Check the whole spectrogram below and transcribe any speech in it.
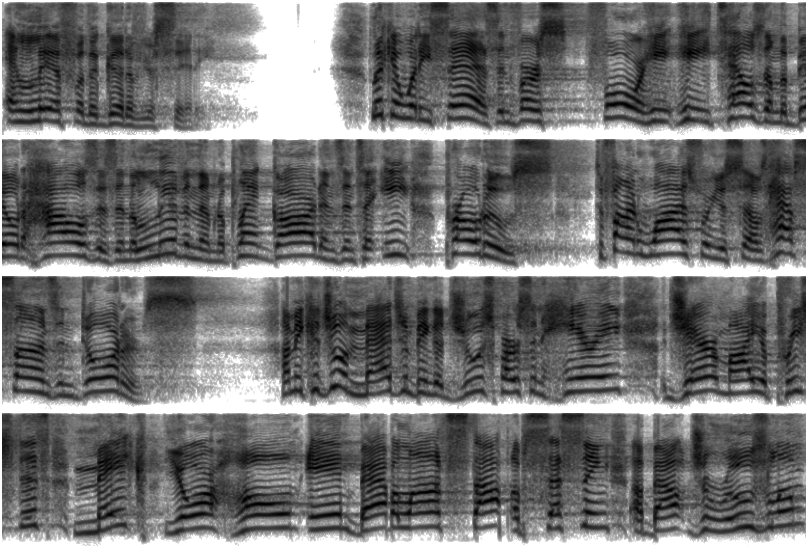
and live for the good of your city. Look at what he says in verse 4. He, he tells them to build houses and to live in them, to plant gardens and to eat produce, to find wives for yourselves, have sons and daughters. I mean, could you imagine being a Jewish person hearing Jeremiah preach this? Make your home in Babylon. Stop obsessing about Jerusalem.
